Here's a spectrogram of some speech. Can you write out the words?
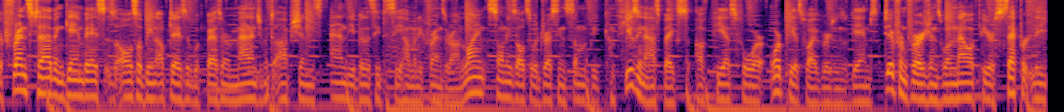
The Friends tab in game base is also being updated with better management options and the ability to see how many friends are online. Sony is also addressing some of the confusing aspects of PS4 or PS5 versions of games. Different versions will now appear separately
